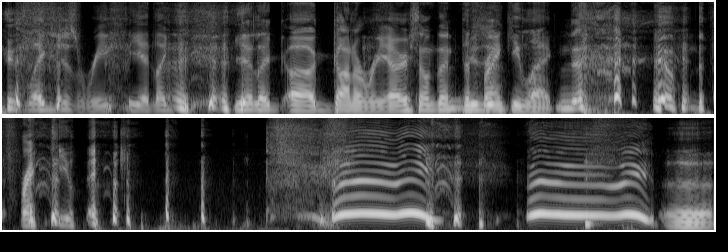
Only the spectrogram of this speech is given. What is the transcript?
His legs just reeked. He had like he had like uh, gonorrhea or something. the Frankie leg. the Frankie leg. Uh,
